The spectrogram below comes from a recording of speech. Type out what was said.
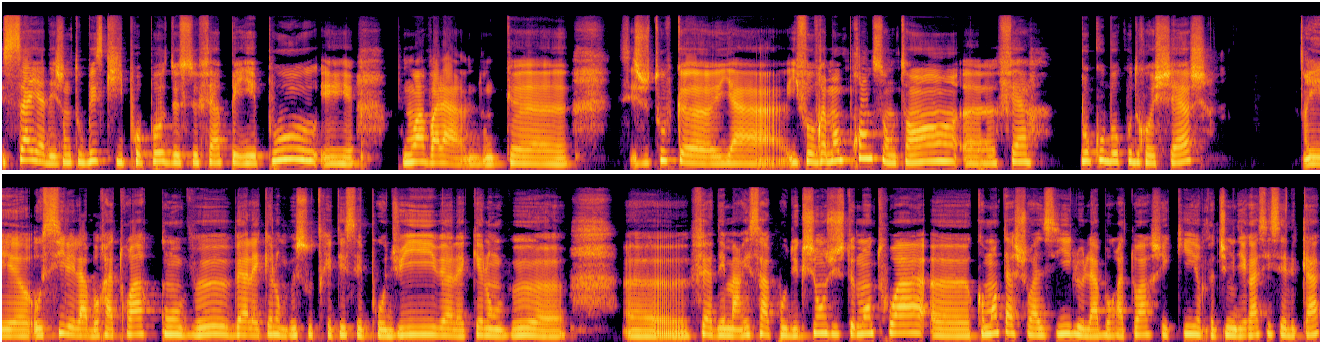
ça, il y a des gens entreprises qui proposent de se faire payer pour, et moi, voilà. Donc, euh, je trouve que il y a, il faut vraiment prendre son temps, euh, faire beaucoup, beaucoup de recherches et euh, aussi les laboratoires qu'on veut vers lesquels on veut sous-traiter ses produits, vers lesquels on veut euh, euh, faire démarrer sa production. Justement, toi, euh, comment tu as choisi le laboratoire? Chez qui, en fait, tu me diras si c'est le cas,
